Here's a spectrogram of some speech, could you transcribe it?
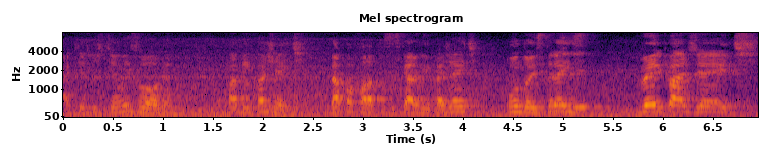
aqui a gente tem um slogan pra vir com a gente. Dá pra falar pra esses caras virem com a gente? Um, dois, três. Vem com a gente!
